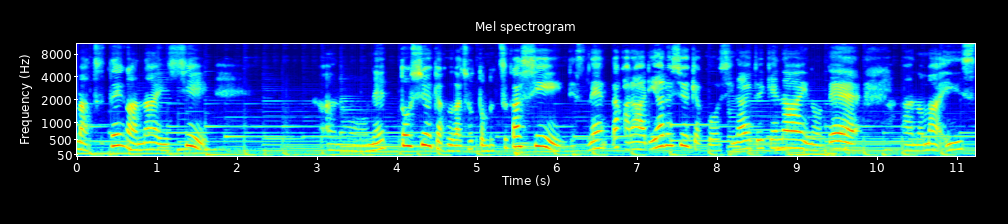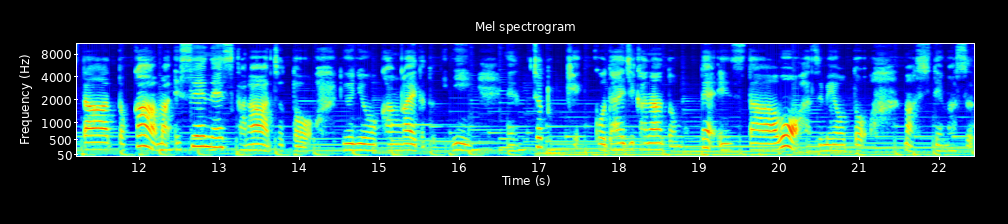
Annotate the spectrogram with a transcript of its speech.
まあ、つてがないし、あの、ネット集客がちょっと難しいんですね。だからリアル集客をしないといけないので、あの、まあ、インスタとか、まあ、SNS からちょっと流入を考えた時に、えちょっと結構大事かなと思って、インスタを始めようと、まあ、してます。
